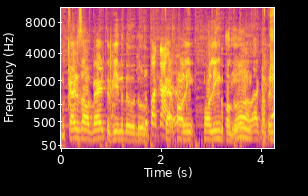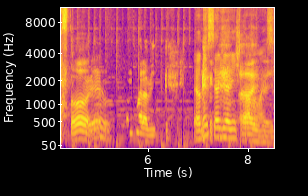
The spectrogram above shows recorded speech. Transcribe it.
O Carlos Alberto rindo do, do indo pra Ca- caramba. Paulinho, Paulinho Gogó Sim. lá contando história. Maravilha. Eu nem sei onde a gente tava Ai, mais.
